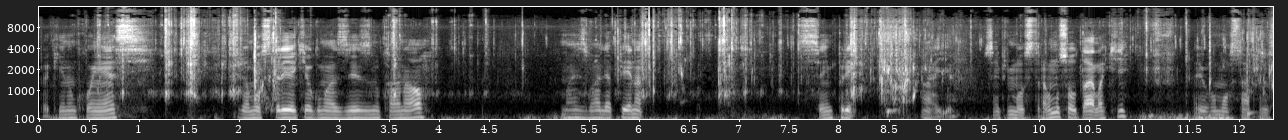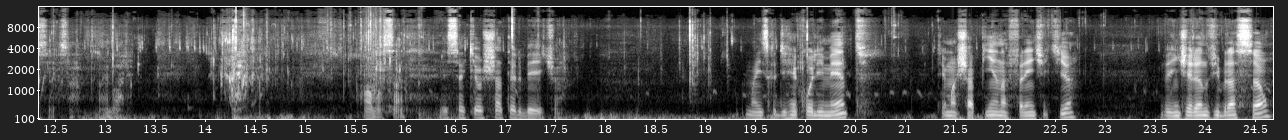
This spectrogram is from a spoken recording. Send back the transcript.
Para quem não conhece, já mostrei aqui algumas vezes no canal, mas vale a pena sempre Aí, ó. Sempre mostrar. Vamos soltar ela aqui. Aí eu vou mostrar pra vocês, ó. Vai embora. Ó, moçada. Esse aqui é o chatterbait, ó. Uma isca de recolhimento. Tem uma chapinha na frente aqui, ó. Vem gerando vibração.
